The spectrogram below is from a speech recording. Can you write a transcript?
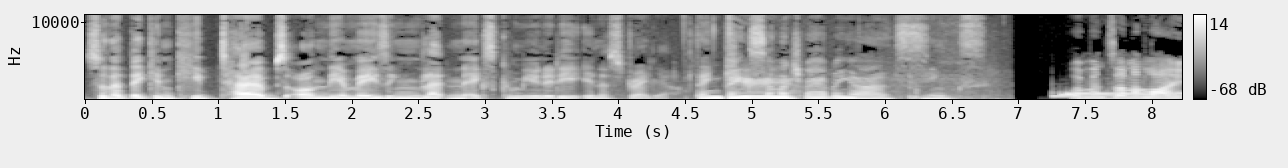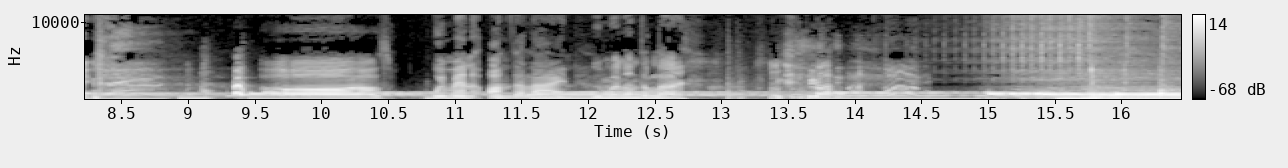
so that they can keep tabs on the amazing Latinx community in Australia. Thank you. Thanks so much for having us. Thanks. Women's on the line. oh, that was Women on the line. women on the line.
